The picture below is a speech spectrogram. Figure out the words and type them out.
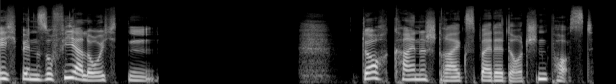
Ich bin Sophia Leuchten. Doch keine Streiks bei der Deutschen Post.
